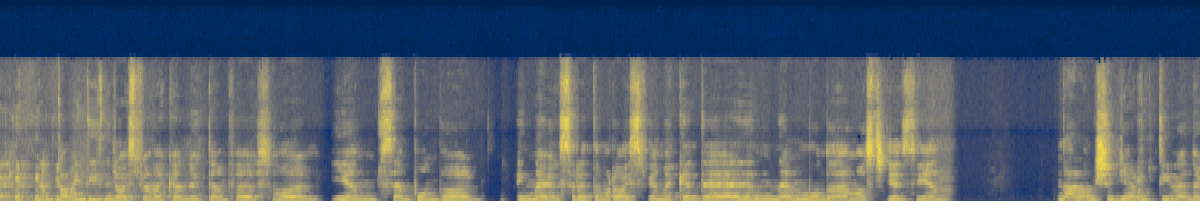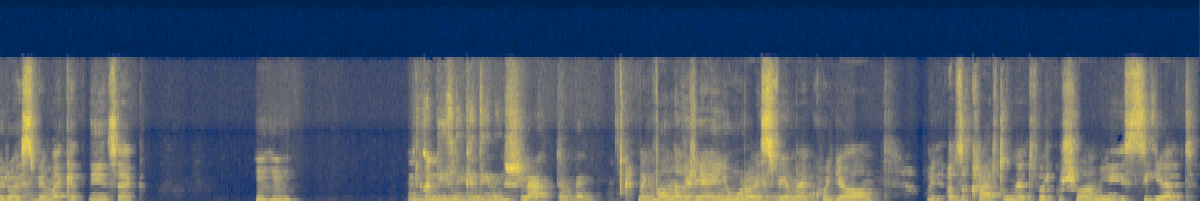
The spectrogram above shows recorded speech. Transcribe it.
Nem tudom, én Disney rajzfilmeken nőttem fel, szóval ilyen szempontból én nagyon szeretem a rajzfilmeket, de nem mondanám azt, hogy ez ilyen nálam is egy ilyen rutin lenne, hogy rajzfilmeket nézek. uh-huh. Mondjuk a Disney-ket én is láttam, meg Meg vannak ilyen jó rajzfilmek, hogy, a, hogy az a Cartoon network valami Sziget.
